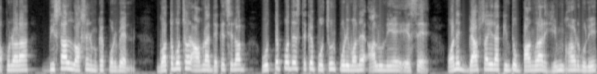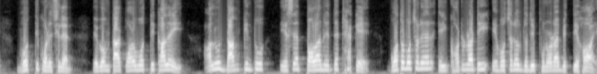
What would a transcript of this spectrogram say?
আপনারা বিশাল লসের মুখে পড়বেন। গত বছর আমরা দেখেছিলাম, উত্তরপ্রদেশ থেকে প্রচুর পরিমাণে আলু নিয়ে এসে অনেক ব্যবসায়ীরা কিন্তু বাংলার হিমঘরগুলি ভর্তি করেছিলেন এবং তার পরবর্তীকালেই আলুর দাম কিন্তু এসে তলা নিতে ঠেকে। গত বছরের এই ঘটনাটি এবছরেও যদি পুনরাবৃত্তি হয়,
